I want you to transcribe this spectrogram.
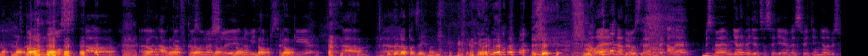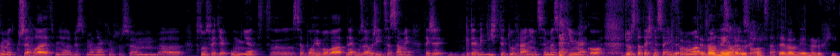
no, no, no, no, most a no, na no, Kavkazu no, našli no, nový no, typ srnky. No. A, a, to je naopak zajímavé. ale na druhou stranu, ale bychom měli vědět, co se děje ve světě, měli bychom mít přehled, měli bychom nějakým způsobem eh, v tom světě umět se pohybovat, neuzavřít se sami. Takže kde vidíš ty tu hranici mezi tím, jako dostatečně se informovat to, to je velmi jednoduchý. Se. To je velmi jednoduchý.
